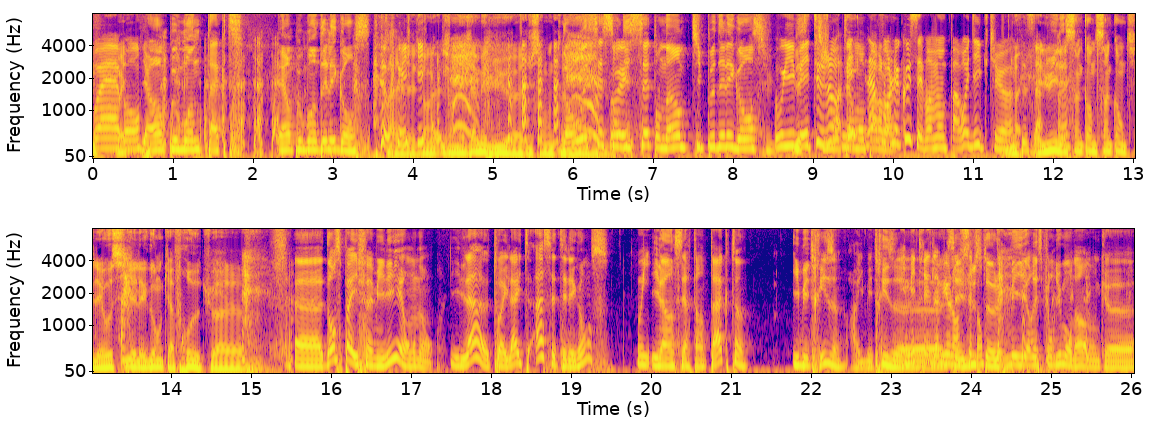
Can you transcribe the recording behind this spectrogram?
ouais Oui. bon Il y a un peu moins de tact et un peu moins d'élégance. Oui. J'en ai jamais lu euh, du San Antonio. Dans OSS 117, on a un petit peu d'élégance. oui mais toujours mais là pour le coup c'est vraiment parodique tu vois Ouais. c'est ça. Et lui, il est 50-50. Il est aussi élégant qu'affreux, tu vois. Euh, dans Spy Family, on, on- il a Twilight a cette élégance. Oui. Il a un certain tact. Il maîtrise. Ah, il maîtrise. Il maîtrise la violence, C'est juste bon. euh, le meilleur espion du monde. hein, donc. euh,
